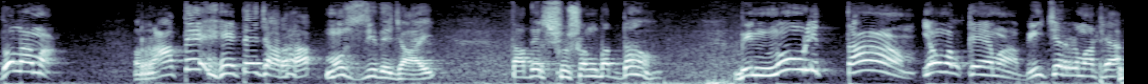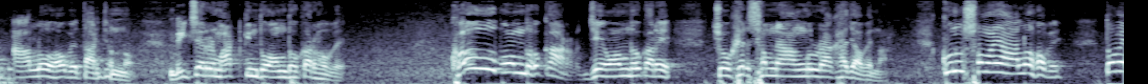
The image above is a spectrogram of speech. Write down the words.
দোলামা। রাতে হেঁটে যারা মসজিদে যায়, তাদের সুসংবাদ দাও। কেমা বিচের মাঠে আলো হবে তার জন্য। বিচের মাঠ কিন্তু অন্ধকার হবে। খুব অন্ধকার। যে অন্ধকারে চোখের সামনে আঙ্গুল রাখা যাবে না। কোন সময় আলো হবে। তবে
